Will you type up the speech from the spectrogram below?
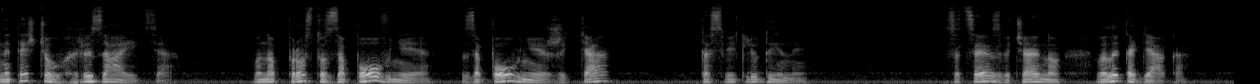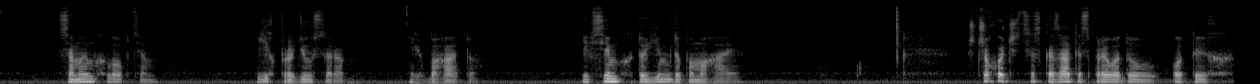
не те, що вгризається, вона просто заповнює, заповнює життя та світ людини. За це, звичайно, велика дяка самим хлопцям, їх продюсерам, їх багато, і всім, хто їм допомагає. Що хочеться сказати з приводу отих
